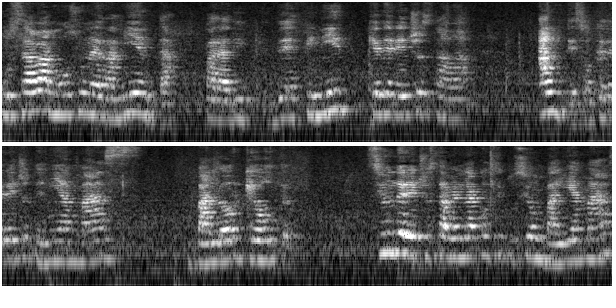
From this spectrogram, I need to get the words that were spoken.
usábamos una herramienta para definir qué derecho estaba antes o qué derecho tenía más valor que otro. Si un derecho estaba en la Constitución valía más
